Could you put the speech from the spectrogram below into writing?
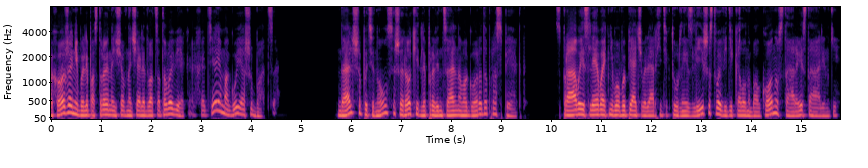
Похоже, они были построены еще в начале 20 века, хотя я могу и ошибаться. Дальше потянулся широкий для провинциального города проспект. Справа и слева от него выпячивали архитектурные излишества в виде колонн балконов старые сталинки.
